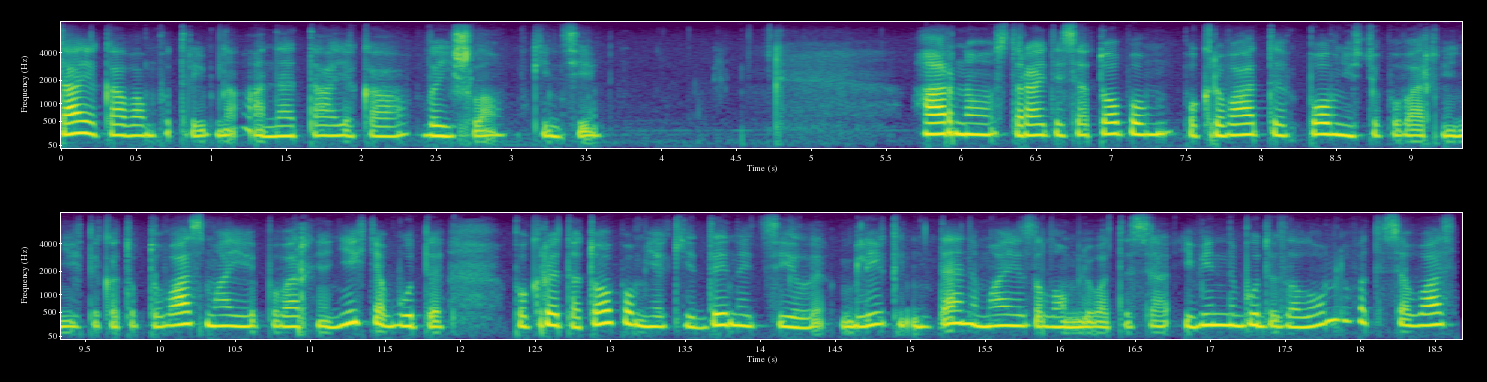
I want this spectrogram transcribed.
та, яка вам потрібна, а не та, яка вийшла в кінці. Гарно старайтеся топом покривати повністю поверхню нігтика. Тобто у вас має поверхня нігтя бути покрита топом як єдине ціле. Блік ніде не має заломлюватися. І він не буде заломлюватися у вас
